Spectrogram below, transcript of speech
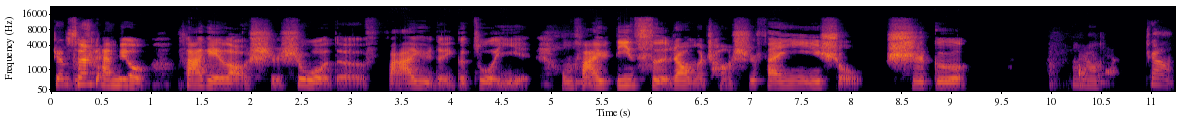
真虽然还没有发给老师，是我的法语的一个作业。我们法语第一次让我们尝试翻译一首诗歌。嗯，这样。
